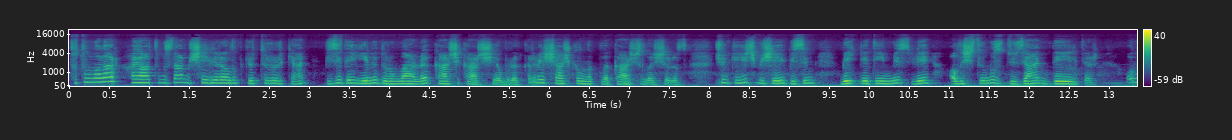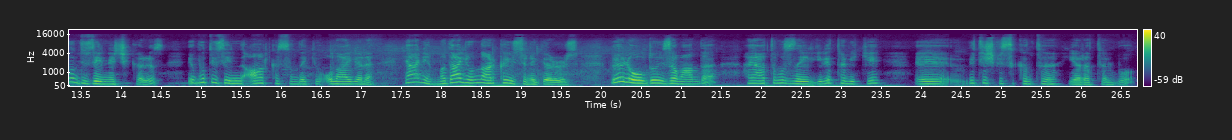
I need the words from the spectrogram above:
Tutulmalar hayatımızdan bir şeyleri alıp götürürken bizi de yeni durumlarla karşı karşıya bırakır ve şaşkınlıkla karşılaşırız. Çünkü hiçbir şey bizim beklediğimiz ve alıştığımız düzen değildir. Onun düzenine çıkarız ve bu düzenin arkasındaki olayları yani madalyonun arka yüzünü görürüz. Böyle olduğu zaman da hayatımızla ilgili tabii ki e, müthiş bir sıkıntı yaratır bu.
